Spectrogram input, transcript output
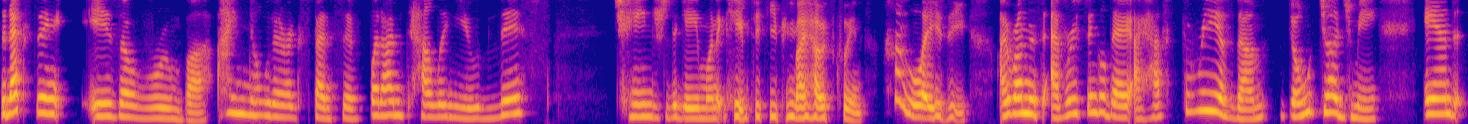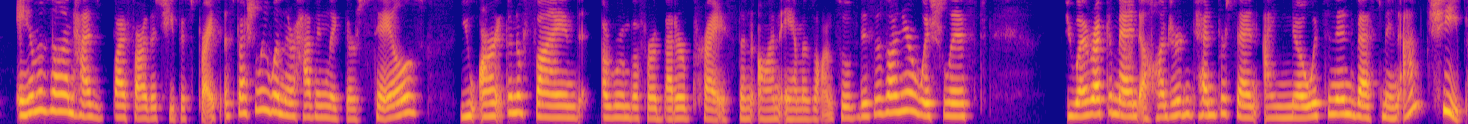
The next thing is a Roomba. I know they're expensive, but I'm telling you, this changed the game when it came to keeping my house clean. I'm lazy. I run this every single day. I have three of them. Don't judge me. And Amazon has by far the cheapest price, especially when they're having like their sales you aren't going to find a Roomba for a better price than on Amazon. So if this is on your wish list, do I recommend 110%? I know it's an investment. I'm cheap.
